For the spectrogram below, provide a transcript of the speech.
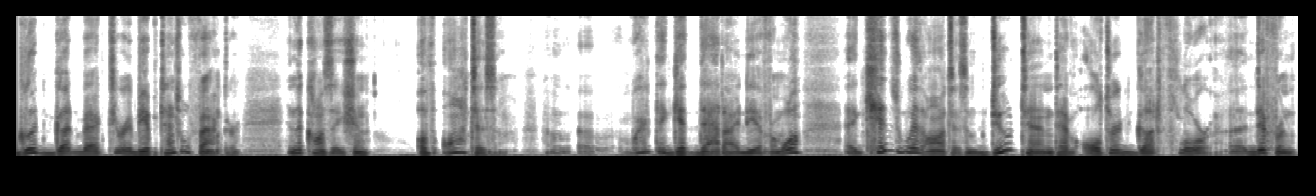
good gut bacteria, be a potential factor in the causation of autism? Uh, where did they get that idea from? Well, uh, kids with autism do tend to have altered gut flora, uh, different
